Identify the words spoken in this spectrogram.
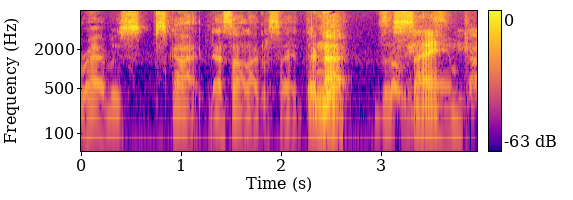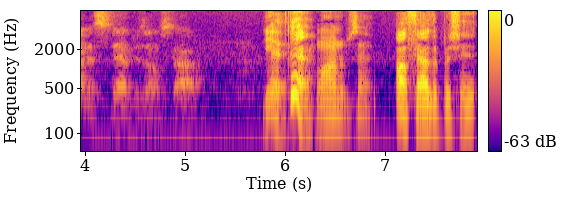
Travis Scott. That's all I can say. They're not the So same. He kind of stamped his own style. Yeah, Yeah. one hundred percent. Oh, thousand percent.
